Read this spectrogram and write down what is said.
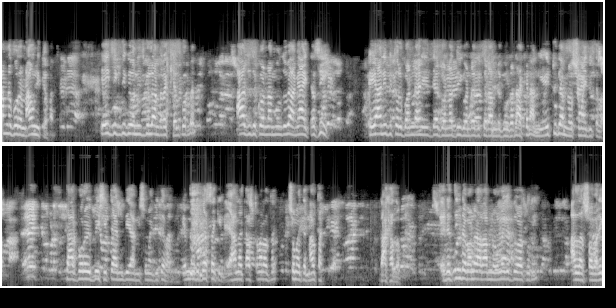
আপনি পরে নাও নিতে পারেন এই দিক দিকে জিনিসগুলো আপনারা খেয়াল করবেন। আর যদি কন্যা বন্ধু ভাই, আমি আইতাছি। এই আনি ভিতরে ঘণ্টা আনি, দেড় ঘণ্টা, দুই ঘণ্টার ভিতরে আপনি গরুটা রাখেন, আমি এইটুকু আপনার সময় দিতে পারব। তারপরে বেশি টাইম দিয়ে আমি সময় দিতে পারব এমনি ওটা বেচা কিনে, এখানে কাস্টমার আছে, সময়তে নাও থাকে রাখা যাবে। এটা চিন্তা ভাবনা আর আমরা ওলাকে দোয়া করি, আল্লাহ সবারই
